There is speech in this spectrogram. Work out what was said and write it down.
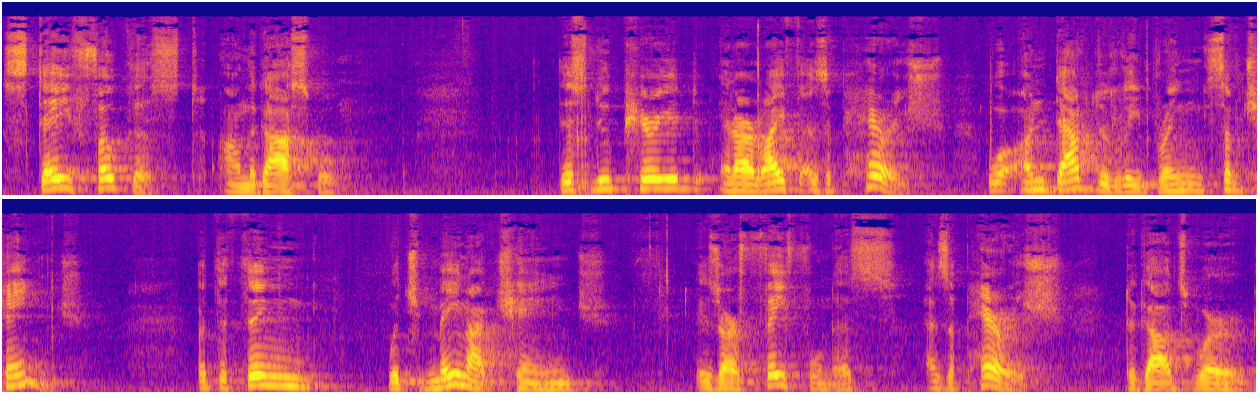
Stay focused on the gospel. This new period in our life as a parish will undoubtedly bring some change. But the thing which may not change is our faithfulness as a parish to God's Word.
